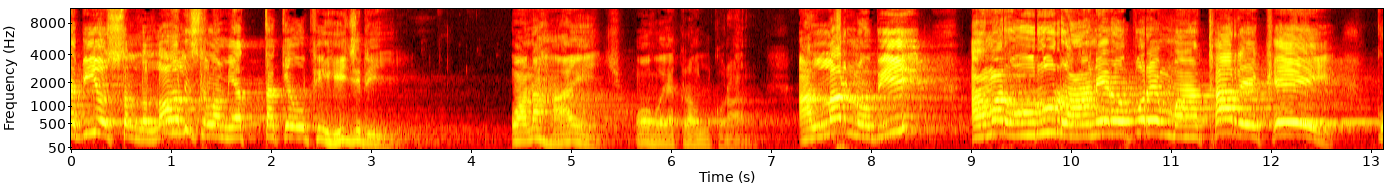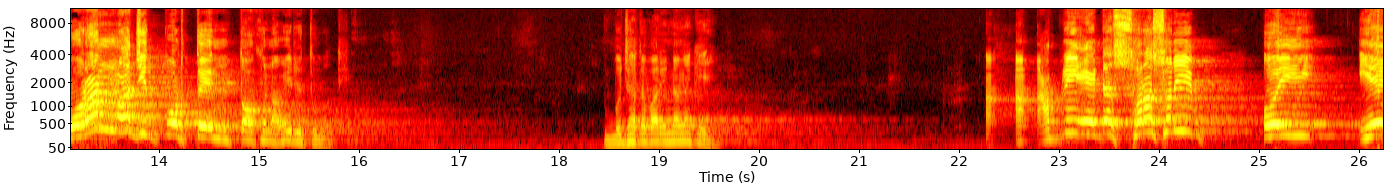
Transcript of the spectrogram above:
নবী সাল্লাল্লাহু আলাইহি সাল্লাম ইয়াত্তাকেও ফি হিজরি। ওয়ানা হাইজ, ও হো একরাউল কোরআন। আল্লাহর নবী আমার উরু রানের ওপরে মাথা রেখে কোরআন মাজিদ পড়তেন, তখন আমি ঋতুবতী। বুঝাতে পারি না নাকি? আপনি এটা সরাসরি ওই ইয়ে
